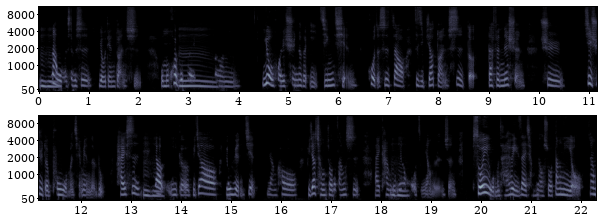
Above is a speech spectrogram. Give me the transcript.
嗯那我们是不是有点短视？我们会不会嗯，嗯又回去那个以金钱或者是照自己比较短视的 definition？去继续的铺我们前面的路，还是要一个比较有远见，然后比较成熟的方式来看我们要活怎么样的人生。所以我们才会一再强调说，当你有像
